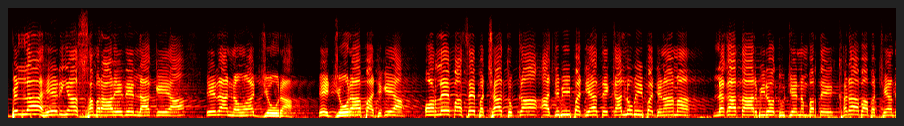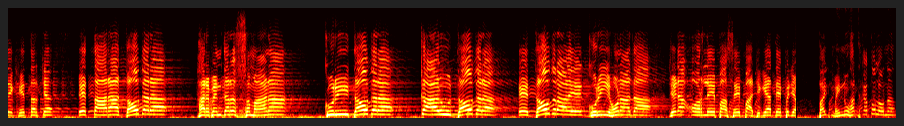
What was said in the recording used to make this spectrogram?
ਬਿੱਲਾ ਹੇੜੀਆਂ ਸਮਰਾਲੇ ਦੇ ਲਾਗੇ ਆ। ਇਹਦਾ ਨਵਾਂ ਜੋਰਾ। ਇਹ ਜੋਰਾ ਭੱਜ ਗਿਆ। ਔਰਲੇ ਪਾਸੇ ਬੱਚਾ ਦੁੱਗਾ। ਅੱਜ ਵੀ ਭੱਜਿਆ ਤੇ ਕੱਲ ਨੂੰ ਵੀ ਭੱਜਣਾ ਵਾ। ਲਗਾਤਾਰ ਵੀਰੋ ਦੂਜੇ ਨੰਬਰ ਤੇ ਖੜਾ ਵਾ ਬੱਚਿਆਂ ਦੇ ਖੇਤਰ 'ਚ। ਇਹ ਤਾਰਾ ਦੌਦਰ, ਹਰਵਿੰਦਰ ਸਮਾਣਾ, ਗੁਰੀ ਦੌਦਰ, ਕਾਲੂ ਦੌਦਰ। ਇਹ ਦੌਦਰ ਵਾਲੇ ਗੁਰੀ ਹੋਣਾ ਦਾ ਜਿਹੜਾ ਔਰਲੇ ਪਾਸੇ ਭੱਜ ਗਿਆ ਤੇ ਭਜਾ- ਬਾਈ, ਮੈਨੂੰ ਹੱਥ ਕਾਤੋਂ ਲਾਉਣਾ?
